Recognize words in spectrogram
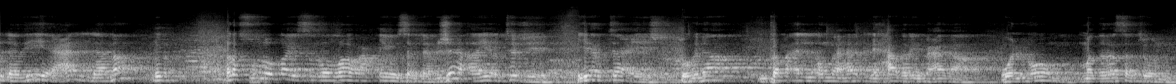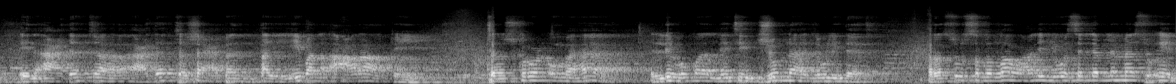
الذي علم رسول الله صلى الله عليه وسلم جاء يرتجي يرتعش. وهنا نطمئن الأمهات اللي حاضرين معنا والأم مدرسة إن أعددتها أعددت شعبا طيب الأعراق. تنشكر الأمهات اللي هما اللي تنتجمنا هاد الوليدات. الرسول صلى الله عليه وسلم لما سئل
